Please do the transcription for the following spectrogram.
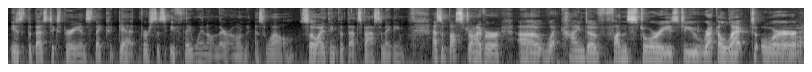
is the best experience they could get versus if they went on their own as well. So I think that that's fascinating. As a bus driver, uh, what kind of fun stories do you recollect or?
